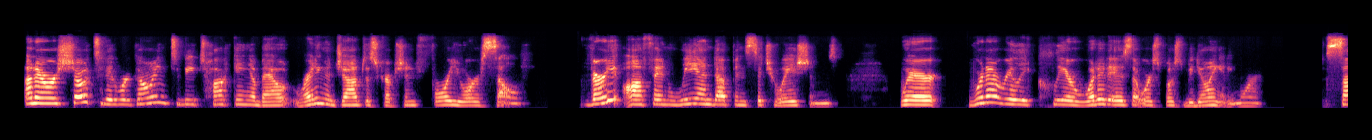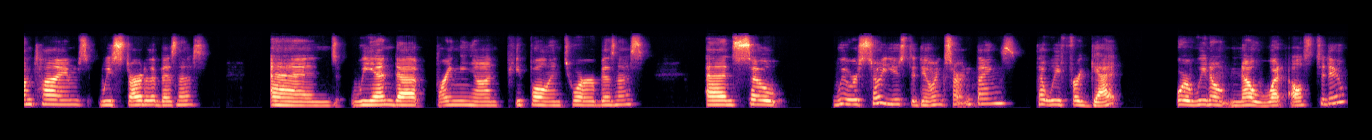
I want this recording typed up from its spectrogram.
On our show today, we're going to be talking about writing a job description for yourself. Very often, we end up in situations where we're not really clear what it is that we're supposed to be doing anymore. Sometimes we started a business and we end up bringing on people into our business. And so we were so used to doing certain things that we forget or we don't know what else to do.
